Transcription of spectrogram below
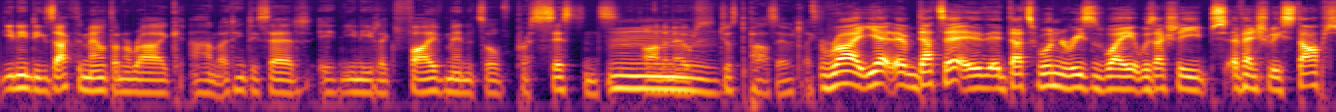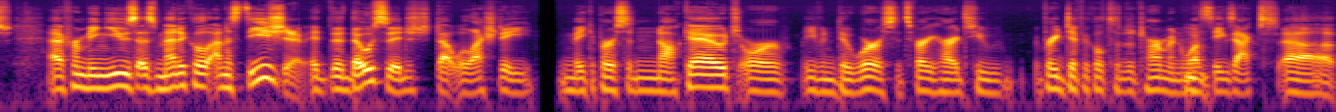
You need the exact amount on a rag, and I think they said it, you need like five minutes of persistence on a mouth just to pass out. Like, Right. Yeah, uh, that's it. That's one of the reasons why it was actually eventually stopped uh, from being used as medical anesthesia. It, the dosage that will actually make a person knock out or even do worse. It's very hard to, very difficult to determine what's the exact uh,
